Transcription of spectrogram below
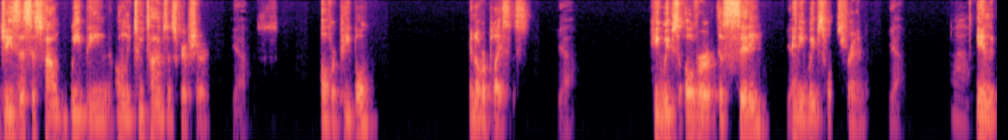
Jesus is found weeping only two times in scripture Yeah. over people and over places. Yeah. He weeps over the city Yeah. and he weeps for his friend. Yeah. Wow. And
